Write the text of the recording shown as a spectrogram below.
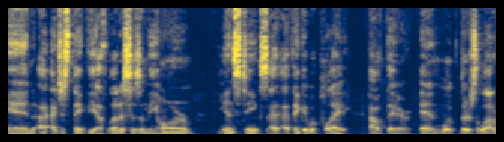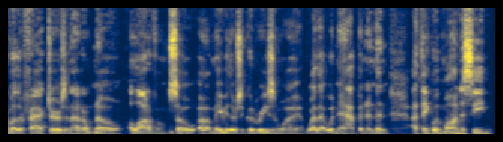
And I, I just think the athleticism, the arm, the instincts, I, I, think it would play. Out there. And look, there's a lot of other factors, and I don't know a lot of them. So uh, maybe there's a good reason why why that wouldn't happen. And then I think with Mondesi,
